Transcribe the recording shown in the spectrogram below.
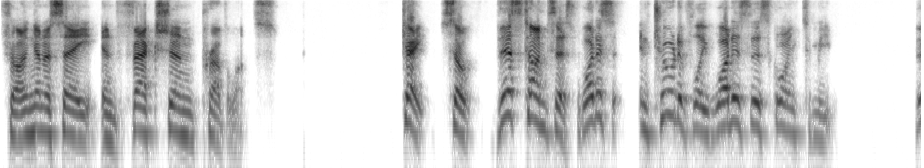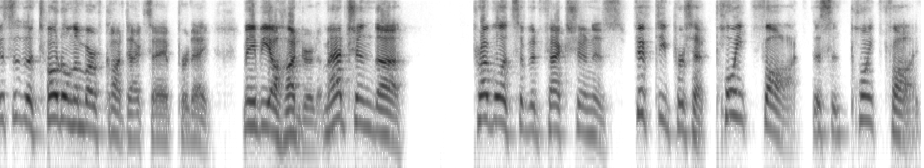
So I'm going to say infection prevalence. Okay, so this times this. What is intuitively, what is this going to mean? This is the total number of contacts I have per day, maybe 100. Imagine the prevalence of infection is 50%, 0.5. This is 0.5.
